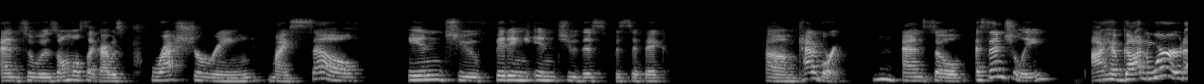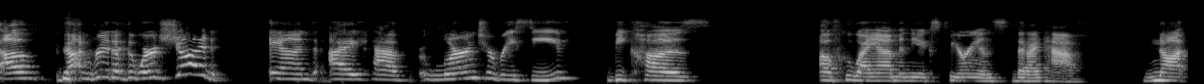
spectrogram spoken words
and so it was almost like I was pressuring myself into fitting into this specific um, category. Mm. And so essentially, I have gotten word of gotten rid of the word should. And I have learned to receive because of who I am and the experience that I have, not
